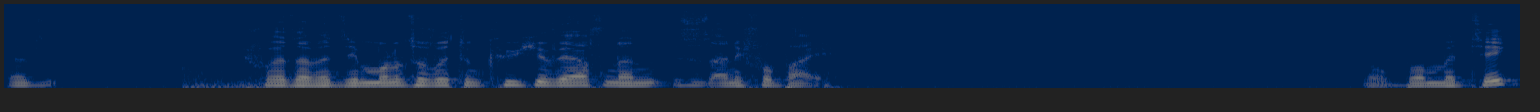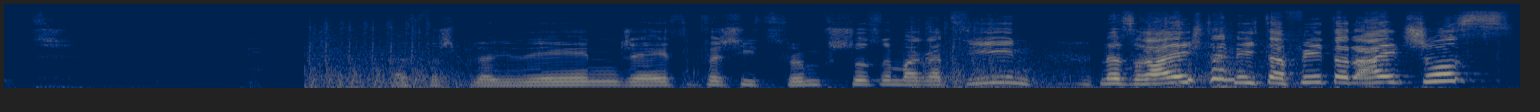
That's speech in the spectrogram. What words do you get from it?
Ich wollte sagen, wenn sie Molotov Richtung Küche werfen, dann ist es eigentlich vorbei. So, Bombe tickt. Erster Spieler gesehen. Jason verschießt fünf Schuss im Magazin. Und das reicht dann nicht. Da fehlt dann ein Schuss.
